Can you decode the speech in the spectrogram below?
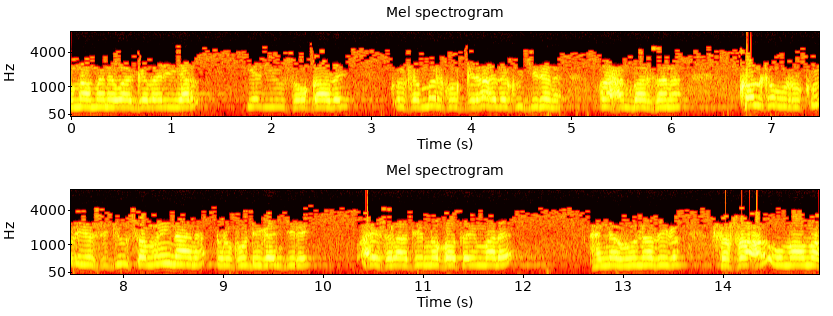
umaamana waa gabar yar iyadii uu soo qaaday kolka markuu qiraa'ada ku jirana waa xambaarsanaa kolka uu rukuuc iyo sujuud samaynaana dhulku dhigan jiray waxay salaatii noqotay male annahu nabiga rafaca umaama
